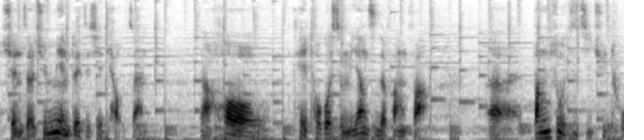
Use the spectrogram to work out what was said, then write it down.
选择去面对这些挑战，然后可以透过什么样子的方法，呃，帮助自己去突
